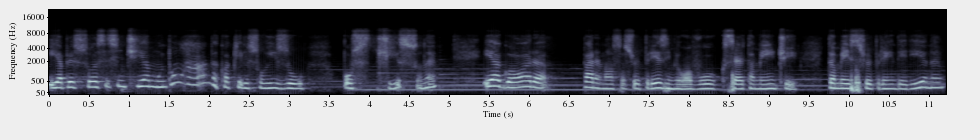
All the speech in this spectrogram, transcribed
E a pessoa se sentia muito honrada com aquele sorriso postiço, né? E agora, para nossa surpresa, e meu avô certamente também se surpreenderia, né?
